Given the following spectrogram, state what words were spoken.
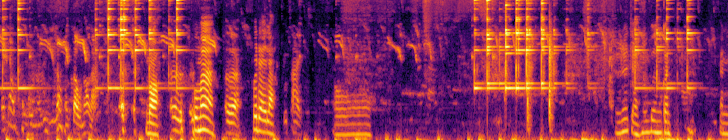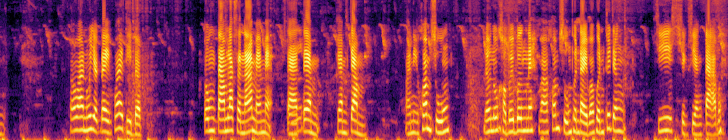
เขาเล่าให้ดูนะลีเล่าให้เก่าเนาะล่ะบ่เออ ผู้มา เออ ผู้ใดล่ะ ผู้ชายโอ้เดี๋ยวเราจะให้เบิ่งกันอัน เพราะว่าหนูอยากได้ควายที่แบบ ตรงตามลักษณะแม่แม่ตาแต้มแก้มจำอันนี้ความสูง แล้วหนูเขาไปเบิ่งนะว่าความสูงเพิ่นใดบ่เพิ่นคือจังสีเสียงเสียงตาเบิ่ง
